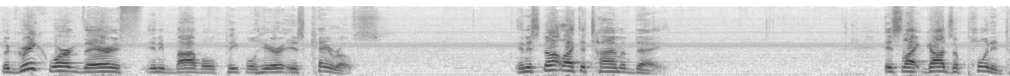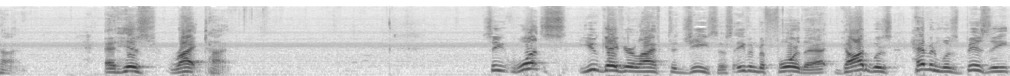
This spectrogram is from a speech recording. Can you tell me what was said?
The Greek word there, if any Bible people here, is kairos. And it's not like the time of day. It's like God's appointed time at His right time. See, once you gave your life to Jesus, even before that, God was, heaven was busy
